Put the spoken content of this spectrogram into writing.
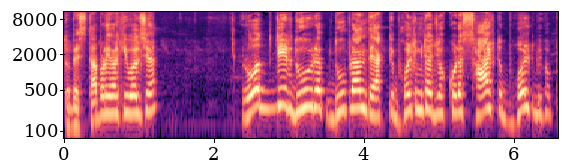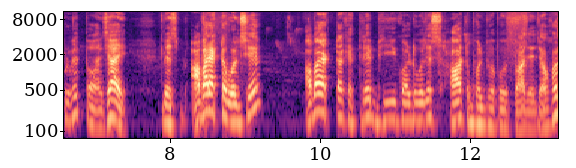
তো বেশ, তারপরে এবার কি বলছে? রোদটির দু দু প্রান্তে একটি ভোল্টমিটার যোগ করে ষাট ভোল্ট বিভব প্রভেদ পাওয়া যায়। বেশ, আবার একটা বলছে, আবার একটা ক্ষেত্রে ভি ইকুয়াল টু বলছে ষাট ভোল্ট বিভব প্রভেদ পাওয়া যায়। যখন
